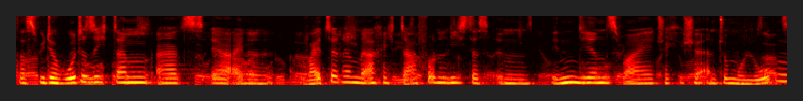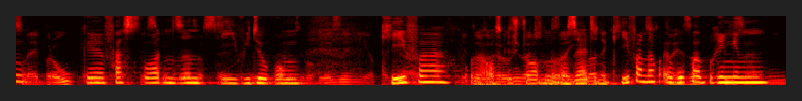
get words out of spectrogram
das wiederholte sich dann, als er eine weitere Nachricht davon ließ, dass in Indien zwei tschechische Entomologen gefasst worden sind, die wiederum Käfer oder ausgestorbene oder seltene Käfer nach Europa bringen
